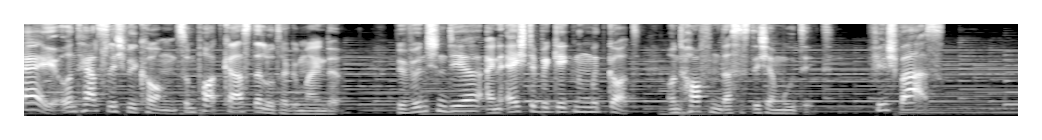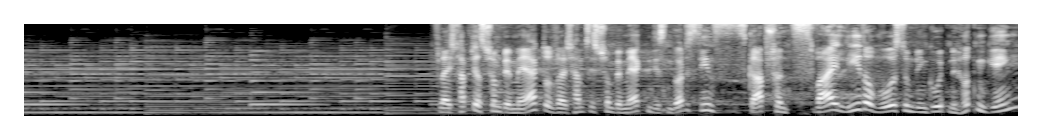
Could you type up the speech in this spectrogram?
Hey und herzlich willkommen zum Podcast der Luthergemeinde. Wir wünschen dir eine echte Begegnung mit Gott und hoffen, dass es dich ermutigt. Viel Spaß! Vielleicht habt ihr es schon bemerkt oder vielleicht haben Sie es schon bemerkt in diesem Gottesdienst. Es gab schon zwei Lieder, wo es um den guten Hirten ging.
